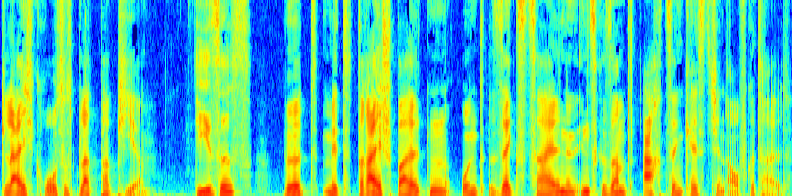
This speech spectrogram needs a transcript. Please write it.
gleich großes Blatt Papier. Dieses wird mit drei Spalten und sechs Zeilen in insgesamt 18 Kästchen aufgeteilt.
